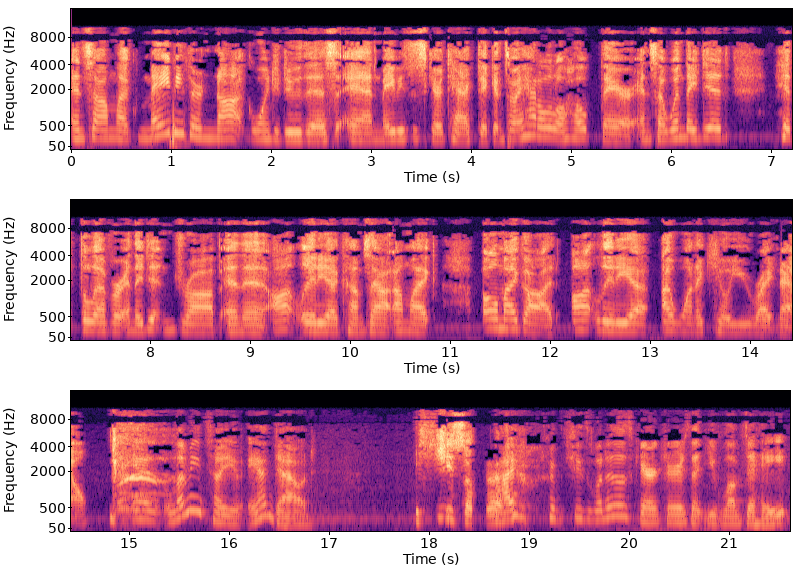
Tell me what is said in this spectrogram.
And so I'm like, maybe they're not going to do this and maybe it's a scare tactic. And so I had a little hope there. And so when they did hit the lever and they didn't drop and then Aunt Lydia comes out, I'm like, oh my God, Aunt Lydia, I want to kill you right now. And let me tell you, Ann Dowd, she, She's so good. I, she's one of those characters that you love to hate.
